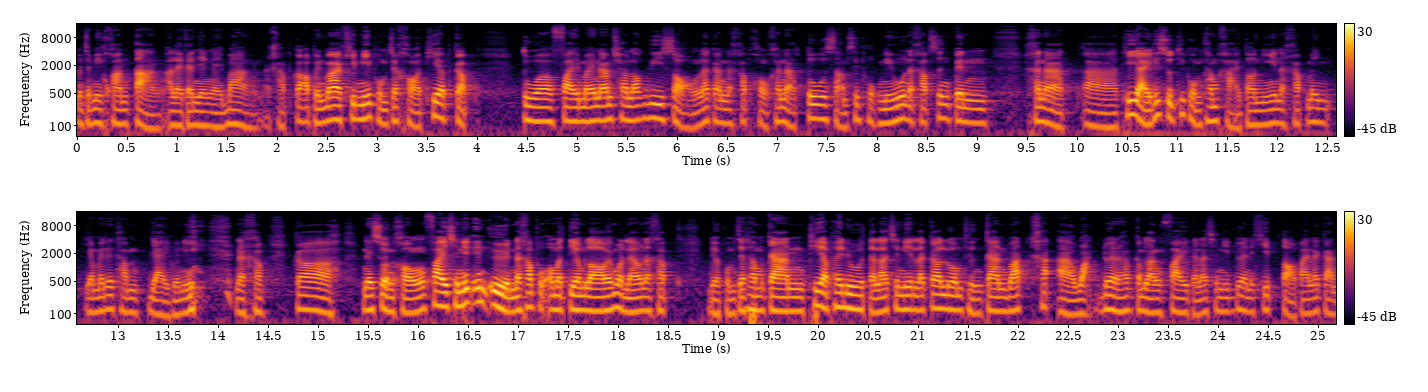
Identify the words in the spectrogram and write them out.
มันจะมีความต่างอะไรกันยังไงบ้างนะครับก็เอาเป็นว่าคลิปนี้ผมจะขอเทียบกับ ตัวไฟไม้น้ำชาล็อก V2 แล้วกันนะครับของขนาดตู้ 36 นิ้วนะครับซึ่งเป็นขนาดาที่ใหญ่ที่สุดที่ผมทำขายตอนนี้นะครับไม่ยังไม่ได้ทำใหญ่กว่านี้นะครับก็ในส่วนของไฟชนิดอื่นๆนะครับผมเอามาเตรียมรอไว้หมดแล้วนะครับเดี๋ยวผมจะทำการเทียบให้ดูแต่ละชนิด แล้วก็รวมถึงการวัดวัดด้วยนะครับกำลังไฟแต่ละชนิดด้วยในคลิปต่อไปแล้วกัน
